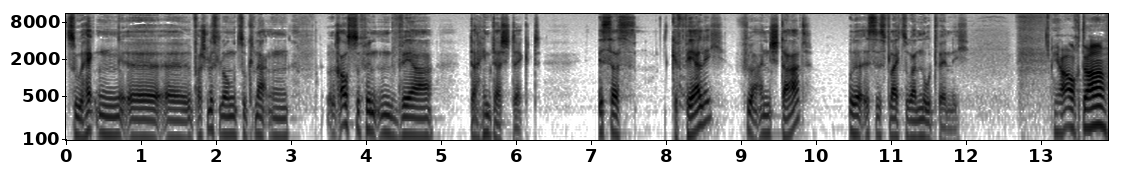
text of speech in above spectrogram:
zu hacken, äh, äh, Verschlüsselungen zu knacken, rauszufinden, wer dahinter steckt. Ist das gefährlich für einen Staat oder ist es vielleicht sogar notwendig? Ja, auch da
